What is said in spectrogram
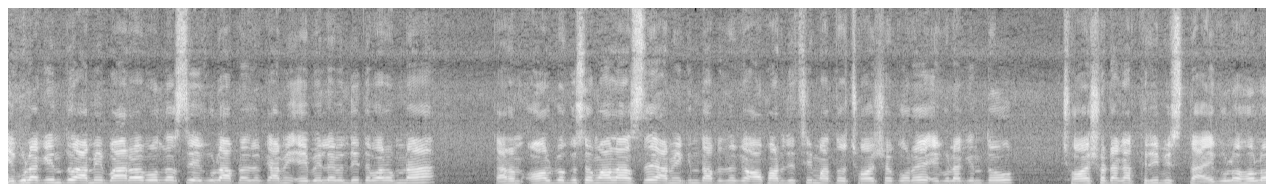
এগুলা কিন্তু আমি বারবার বলতেছি, এগুলো আপনাদেরকে আমি অ্যাভেলেবেল দিতে পারব না, কারণ অল্প কিছু মাল আছে, আমি কিন্তু আপনাদেরকে অফার দিচ্ছি মাত্র ছয়শো করে, এগুলা কিন্তু ছয়শো টাকা থ্রি পিস না, এগুলো হলো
